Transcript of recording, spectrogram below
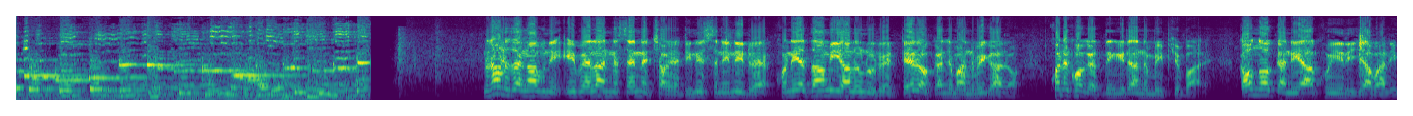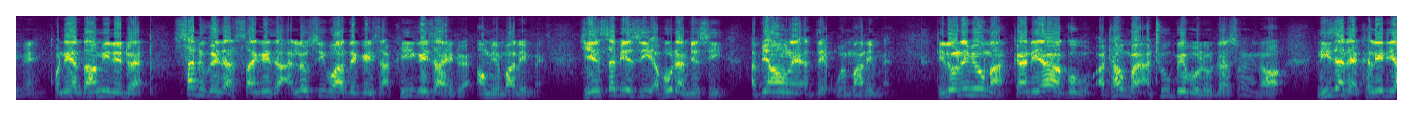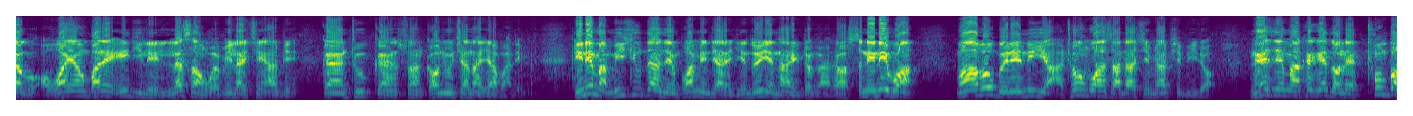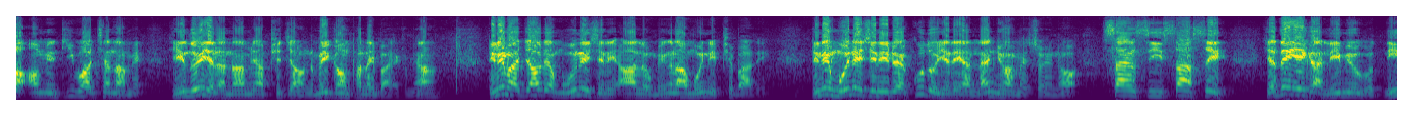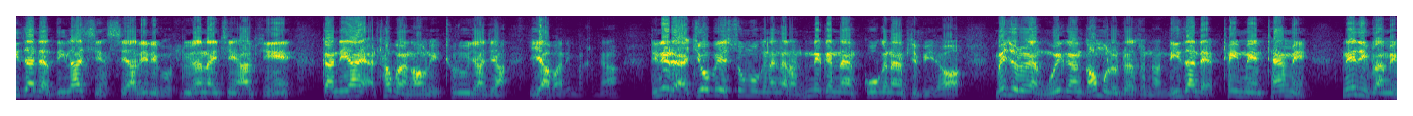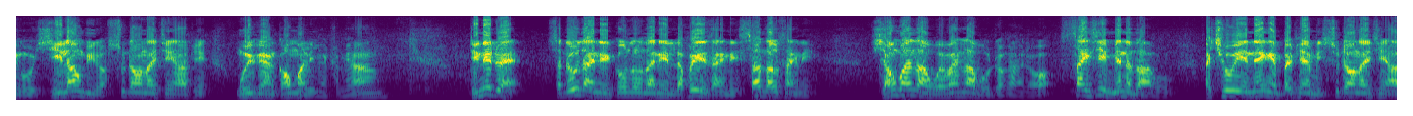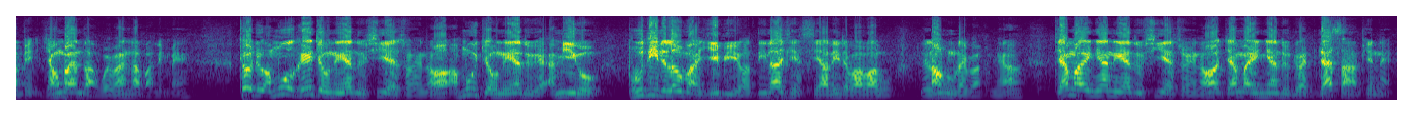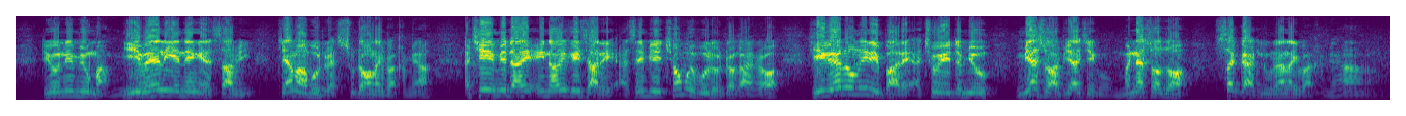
2025ခုနှစ်ဧပြီလ26ရက်ဒီနေ့စနေနေ့အတွက်ခொနည်းသားမီးအားလုံးတို့အတွက်တဲတော်ကံကြမ္မာနမိတ်ကတော့ခုနှစ်ခွက်ကသင်္ကေတနမိတ်ဖြစ်ပါတယ်။ကောင်းသောကံတရားအခွင့်အရေးတွေရပါလိမ့်မယ်။ခொနည်းသားမီးတွေအတွက်စက်တုကိစ္စ၊ဆိုင်ကိစ္စ၊အလုပ်စည်းပွားတဲ့ကိစ္စ၊ခရီးကိစ္စတွေအတွက်အောင်မြင်ပါလိမ့်မယ်။ရင်ဆက်ပစ္စည်းအဖို့တံပစ္စည်းအပြောင်းအလဲအသစ်ဝင်ပါလိမ့်မယ်။ ဒီလိုလေးမျိုးမှာကံတရားကကိုယ့်ကိုအထောက်ပံ့အထူးပေးဖို့လို့အတွက်ဆိုရင်တော့နီးစပ်တဲ့ကလေးတယောက်ကိုအဝါရောင်ပါတဲ့အင်ဂျီလေးလက်ဆောင်ဝယ်ပေးလိုက်ခြင်းအပြင်ကံထူးကံဆွမ်းကောင်းကျိုးချမ်းသာရပါလိမ့်မယ်ဒီနေ့မှာမိရှုတန့်စဉ်ဖွားမြင်ကြတဲ့ရင်သွေးရင်နာရီအတွက်ကတော့စနေနေ့ဘွားမဟာဘုတ်ဗေဒနိယအထွန်းဘွားဇာတာရှင်များဖြစ်ပြီးတော့ငယ်စဉ်မှာခက်ခဲတော်လဲထွန်းပေါက်အောင်မြင်ကြီးပွားချမ်းသာမဲ့ရင်သွေးရတနာများဖြစ်ကြောင်းနမိတ်ကောင်းဖတ်လိုက်ပါတယ်ခင်ဗျာဒီနေ့မှာကြောက်တဲ့မွေးနေ့ရှင်တွေအားလုံးမင်္ဂလာမွေးနေ့ဖြစ်ပါစေဒီနေ့မွေးနေ့ရှင်တွေအတွက်ကုသိုလ်ရတဲ့လမ်းညွှန်ရမယ်ဆိုရင်တော့ စံစီစစေးယသိရိတ်က၄မျိုးကိုနီးစပ်တဲ့သီလရှင်ဆရာလေးတွေကိုလှူဒန်းလိုက်ခြင်းအပြင်ကံတရားရဲ့အထောက်ပံ့ကောင်းတွေထူးထူးခြားခြားရပါလိမ့်မယ်ခင်ဗျာဒီနေ့တဲ့အကျိုးပေးစိုးမိုးကဏ္ဍကတော့နှစ်ကဏ္ဍကိုးကဏ္ဍဖြစ်ပြီးတော့မိတ်ဆွေတို့ရဲ့ငွေကံကောင်းမလို့အတွက်ဆိုတော့နီးစပ်တဲ့ထိန်မင်ထမ်းမင်နှင်းစီပန်းမင်ကိုရေလောင်းပြီးတော့ဆူတောင်းလိုက်ခြင်းအပြင်ငွေကံကောင်းပါလိမ့်မယ်ခင်ဗျာဒီနေ့အတွက်စတိုးဆိုင်တွေကုန်းစုံဆိုင်တွေလက်ဖက်ဆိုင်တွေစားတောက်ဆိုင်တွေရောင်းပန်းသာဝယ်ပန်းလှဖို့အတွက်ကတော့စိုက်ရှိမျက်နှာသာကို အချိုရည်နဲ့ငယ်ပက်ဖြန့်ပြီးဆူတောင်းလိုက်ခြင်းအပြင်ရောင်းပန်းသာဝယ်ပန်းလှပါလိမ့်မယ်ထို့အတူအမှုအခင်းကြုံနေရသူရှိရဆိုရင်တော့အမှုကြုံနေရသူရဲ့အမိကိုဘူးတီတစ်လုံးမှရေးပြီးတော့တီလာချင်းဆရာလေးတစ်ပါးပါးကိုလောင်းလှူလိုက်ပါခင်ဗျာကျမ်းမာရေးညံ့နေရသူရှိရဆိုရင်တော့ကျမ်းမာရေးညံ့သူအတွက်ဓာတ်စာဖြစ်နေဒီလိုနေ့မျိုးမှာမြေပဲလေးနဲ့ငယ်စပြီးကျမ်းမာဖို့အတွက်ဆူတောင်းလိုက်ပါခင်ဗျာအခြေအမြင့်တိုင်းအိမ်တော်ရေးကိစ္စတွေအစဉ်ပြေချောမွေဖို့လို့အတွက်ကတော့ရေခဲလုံးလေးတွေပါတဲ့အချိုရည်တစ်မျိုးမြတ်စွာဘုရားရှင်ကိုမနဲ့စောစောဆက်ကလှူဒန်းလိုက်ပါခင်ဗျာ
